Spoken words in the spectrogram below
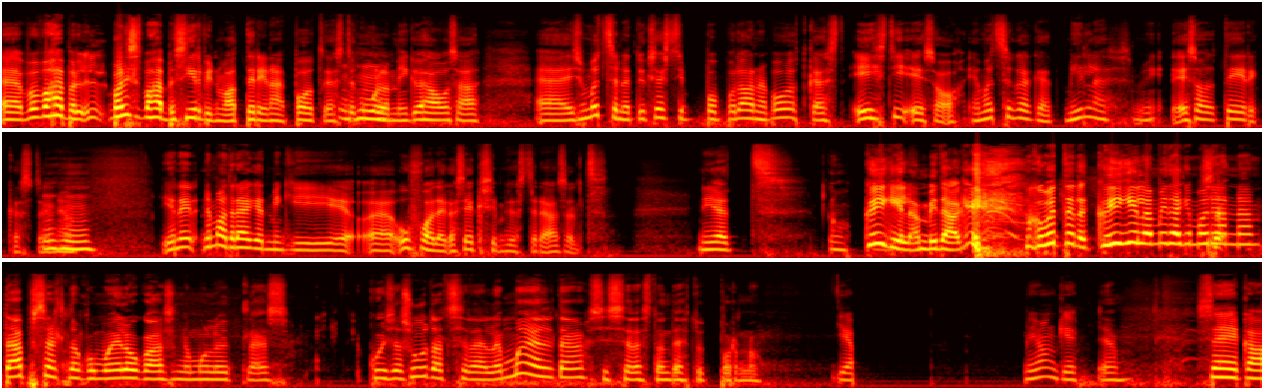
äh, ma vahepeal, ma lihtsalt vahepeal sirvin vaata erinevaid podcast'e mm, -hmm. kuulan mingi ühe osa. Äh, siis mõtlesin, et üks hästi populaarne podcast, Eesti ESO ja mõtlesin ka, et milles, esoteerikast onju. -hmm. ja ne nemad räägivad mingi ufodega seksimisest reaalselt. nii et oh. kõigil on midagi kui ma ütlen, et kõigil on midagi, Marianne. täpselt nagu mu elukaaslane mulle ütles, kui sa suudad sellele mõelda, siis sellest on tehtud porno nii ongi. seega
